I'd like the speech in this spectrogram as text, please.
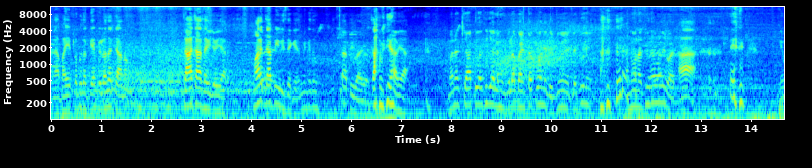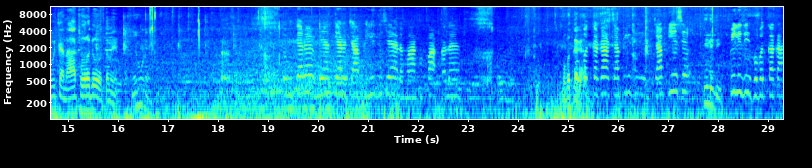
અને આ ભાઈ એટલો બધો કેપેલો છે ચાનો? ચા ચા થઈ ગયો યાર. મારે ચા પીવી છે કે? મેં કીધું ચા પીવા આવ્યો. ચા પી આવ્યા. મને ચા પીવા થઈ જાય હું ગુલાબાઈ ટકવાની તો જોઈએ એટલે જોઈએ નોના છોરા વાળી વાત. હા. એવું છે ના છોરો જો તમે? એવું ને તો અત્યારે મેં અત્યારે ચા પી લીધી છે અને મારા પપ્પા અને મોહબ્બત કાકા? ભૂપત કાકા ચા પી ચા પીએ છે. પી લીધી? પી લીધી ભૂપત કાકા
